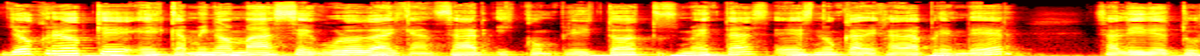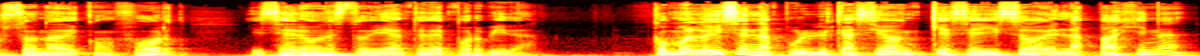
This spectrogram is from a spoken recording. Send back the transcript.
Yo creo que el camino más seguro de alcanzar y cumplir todas tus metas es nunca dejar de aprender, salir de tu zona de confort y ser un estudiante de por vida. Como lo hice en la publicación que se hizo en la página,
